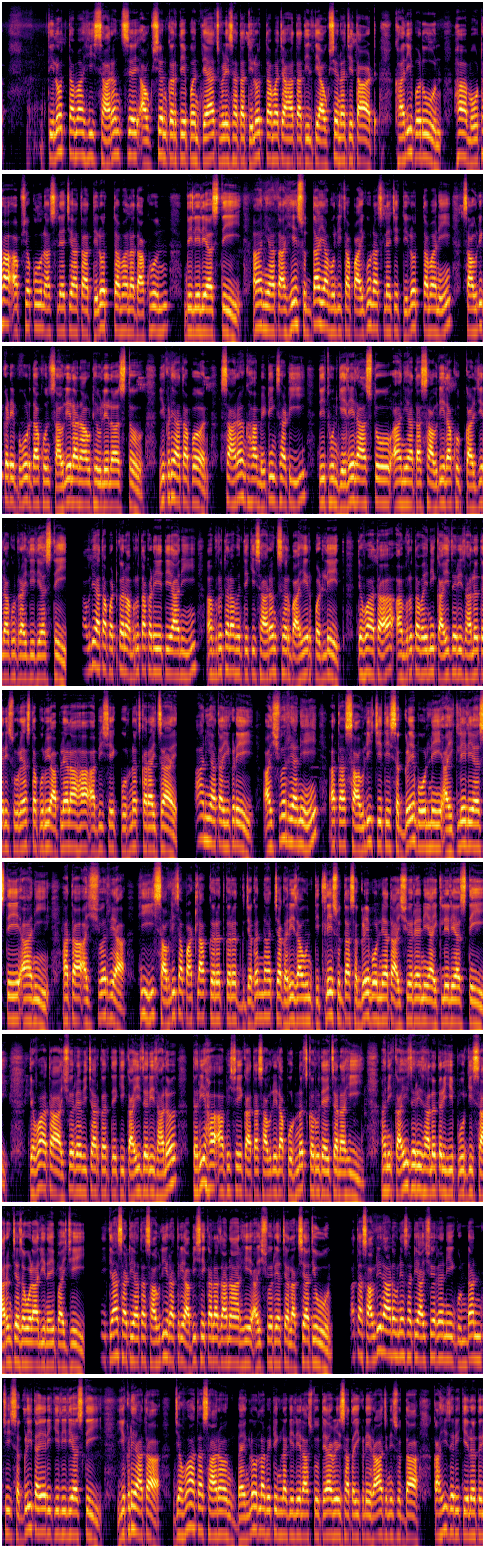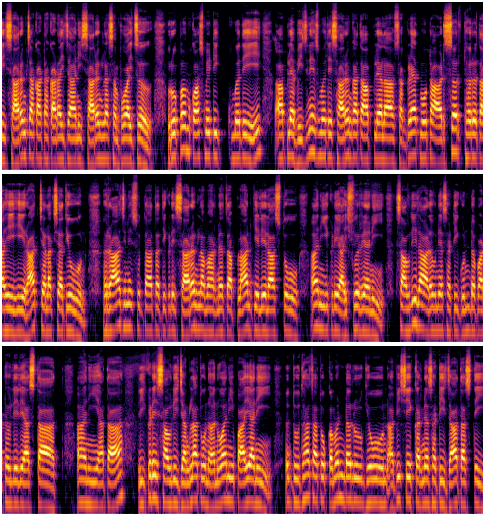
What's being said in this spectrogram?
तिलोत्तमा ही सारंगचे औक्षण करते पण त्याच वेळेस आता तिलोत्तमाच्या हातातील ते औक्षणाचे ताट खाली पडून हा मोठा अपशकून असल्याचे आता तिलोत्तमाला दाखवून दिलेले असते. आणि आता हे सुद्धा या मुलीचा पायगुण असल्याचे तिलोत्तमाने सावलीकडे बोर्ड दाखवून सावलीला नाव ठेवलेलं असतं. इकडे आता पण सारंग हा मीटिंगसाठी तिथून गेलेला असतो आणि आता सावलीला खूप काळजी लागून राहिलेली असते. सावली आता पटकन अमृताकडे येते आणि अमृताला म्हणते की सारंग सर बाहेर पडलेत. तेव्हा आता अमृताबाईंनी काही जरी झालं तरी सूर्यास्तापूर्वी आपल्याला हा अभिषेक पूर्णच करायचा आहे. आणि आता इकडे ऐश्वर्याने आता सावलीचे ते सगळे बोलणे ऐकलेले असते आणि आता ऐश्वर्या ही सावलीचा पाठलाग करत करत जगन्नाथच्या घरी जाऊन तिथले सुद्धा सगळे बोलणे आता ऐश्वर्याने ऐकलेले असते. तेव्हा आता ऐश्वर्या विचार करते की काही जरी झालं तरी हा अभिषेक आता सावलीला पूर्णच करू द्यायचा नाही. आणि काही जरी झालं तरी ही पोरगी सारंगच्या जवळ आली नाही पाहिजे. आणि त्यासाठी आता सावली रात्री अभिषेकाला जाणार हे ऐश्वर्याच्या लक्षात येऊन. आता सावलीला अडवण्यासाठी ऐश्वर्याने गुंडांची सगळी तयारी केलेली असते. इकडे आता जेव्हा आता सारंग बँगलोरला मीटिंगला गेलेला असतो त्यावेळेस आता इकडे राजने सुद्धा काही जरी केलं तरी सारंगचा काटा काढायचा आणि सारंगला संपवायचं. रूपम कॉस्मेटिकमध्ये आपल्या बिझनेसमध्ये सारंग आता आपल्याला सगळ्यात मोठा अडसर ठरत आहे हे राजच्या लक्षात येऊन. राजने सुद्धा आता तिकडे सारंगला मारण्याचा प्लान केलेला असतो आणि इकडे ऐश्वर्याने सावलीला अडवण्यासाठी गुंड पाठवलेले असतात. आणि आता इकडे सावली जंगलातून अनवानी पायानी दुधाचा तो कमंडलू घेऊन अभिषेक करण्यासाठी जात असते.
